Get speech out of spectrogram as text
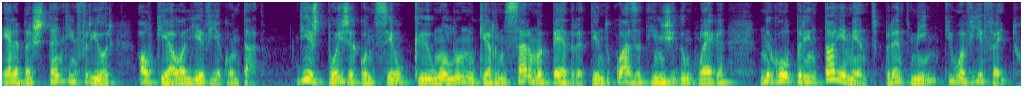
era bastante inferior ao que ela lhe havia contado. Dias depois aconteceu que um aluno que arremessara uma pedra tendo quase atingido um colega negou perentoriamente perante mim que o havia feito.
